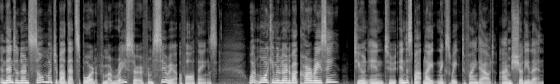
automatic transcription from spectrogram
And then to learn so much about that sport from a racer from Syria, of all things. What more can we learn about car racing? Tune in to In the Spotlight next week to find out. I'm Shirley Lin.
